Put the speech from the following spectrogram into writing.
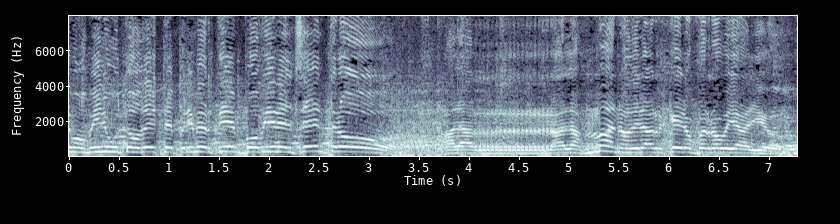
Minutos de este primer tiempo. Viene el centro a las manos del arquero ferroviario.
